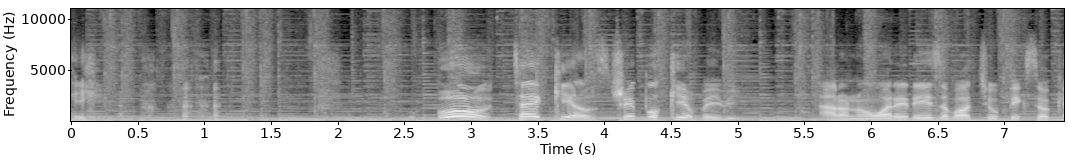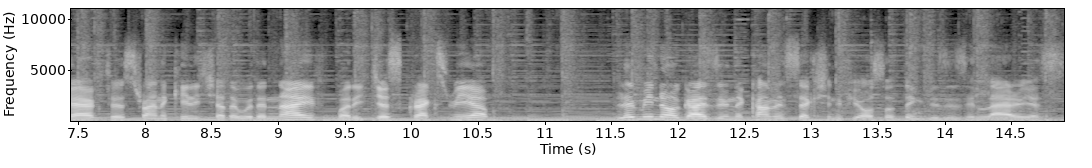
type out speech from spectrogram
Boom! 10 kills, triple kill, baby. I don't know what it is about two pixel characters trying to kill each other with a knife, but it just cracks me up. Let me know guys in the comment section if you also think this is hilarious.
